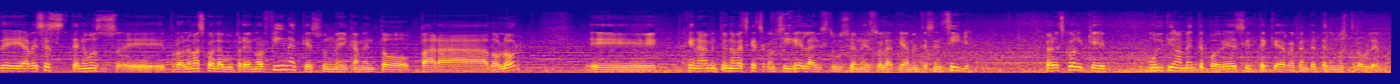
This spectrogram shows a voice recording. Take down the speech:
a veces tenemos eh, problemas con la buprenorfina, que es un medicamento para dolor eh, generalmente una vez que se consigue la distribución es relativamente sencilla, pero es con el que últimamente podría decirte que de repente tenemos problemas.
